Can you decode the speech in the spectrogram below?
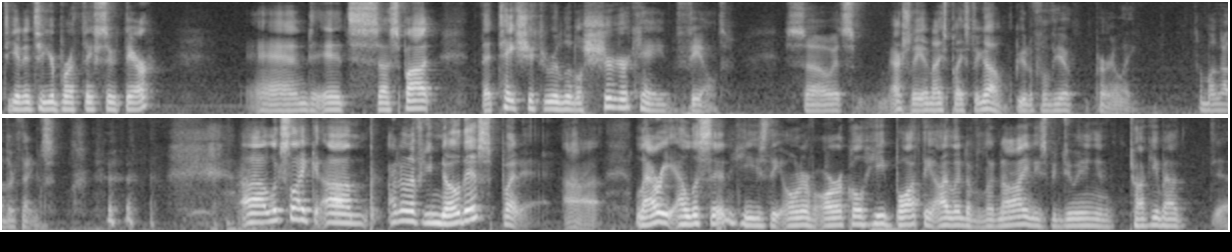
to get into your birthday suit there, and it's a spot that takes you through a little sugarcane field. So it's actually a nice place to go. Beautiful view, apparently, among other things. Uh, looks like um, I don't know if you know this, but uh, Larry Ellison, he's the owner of Oracle. He bought the island of Lanai, and he's been doing and talking about uh,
